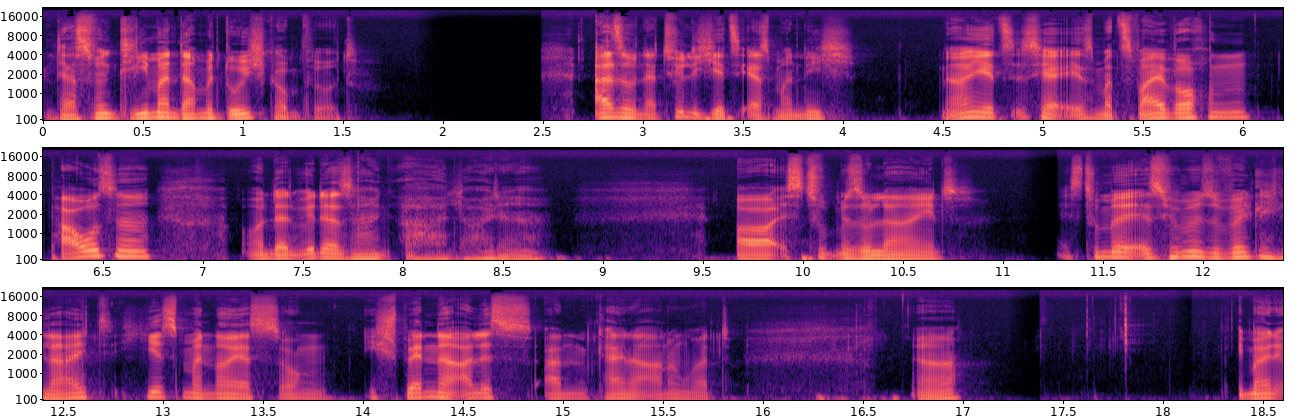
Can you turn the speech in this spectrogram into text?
Dass wenn Klima damit durchkommen wird. Also natürlich jetzt erstmal nicht. Na, jetzt ist ja erstmal zwei Wochen Pause und dann wird er sagen, ah oh, Leute, oh, es tut mir so leid. Es tut, mir, es tut mir so wirklich leid. Hier ist mein neuer Song. Ich spende alles an keine Ahnung was. Ja. Ich meine,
